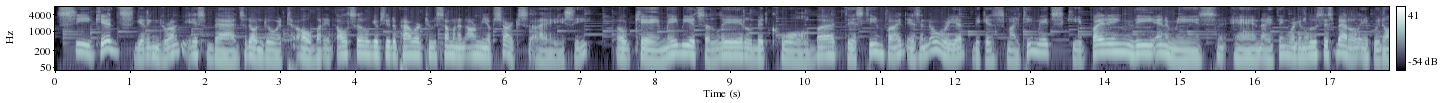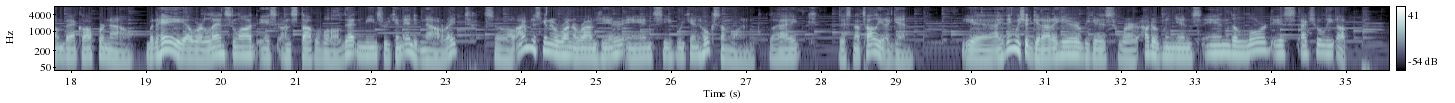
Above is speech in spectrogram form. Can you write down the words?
See, kids, getting drunk is bad, so don't do it. Oh, but it also gives you the power to summon an army of sharks, I see. Okay, maybe it's a little bit cool, but this team fight isn't over yet because my teammates keep fighting the enemies, and I think we're gonna lose this battle if we don't back off for now. But hey, our Lancelot is unstoppable. That means we can end it now, right? So I'm just gonna run around here and see if we can hook someone, like this Natalia again. Yeah, I think we should get out of here because we're out of minions and the Lord is actually up.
